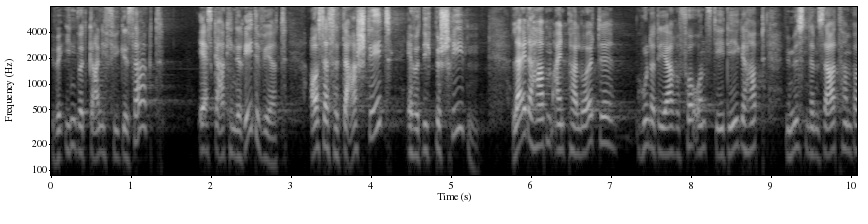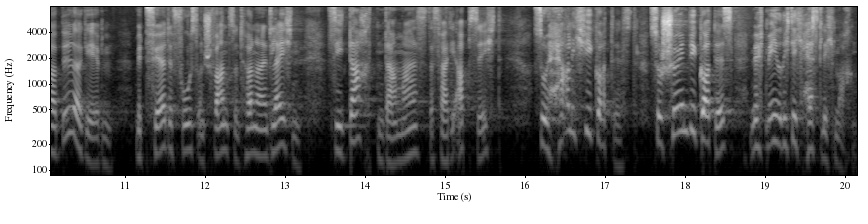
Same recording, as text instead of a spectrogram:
Über ihn wird gar nicht viel gesagt. Er ist gar keine Rede wert. Außer dass er dasteht, er wird nicht beschrieben. Leider haben ein paar Leute hunderte Jahre vor uns die Idee gehabt, wir müssen dem Satan ein paar Bilder geben mit Pferdefuß und Schwanz und Hörnern und dergleichen. Sie dachten damals, das war die Absicht, so herrlich wie Gott ist, so schön wie Gott ist, möchten wir ihn richtig hässlich machen.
